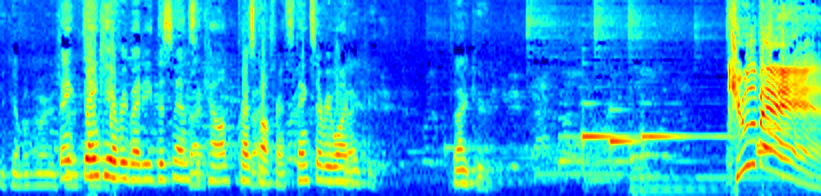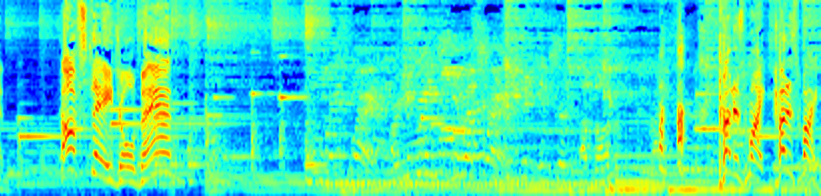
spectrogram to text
You came thank, thank you, everybody. This ends thank, the count press thank, conference. Thanks, everyone. Thank you. Thank you. Cue the band. Off stage, old man. Are you bringing U.S. strategic interests above Cut his mic. Cut his mic.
